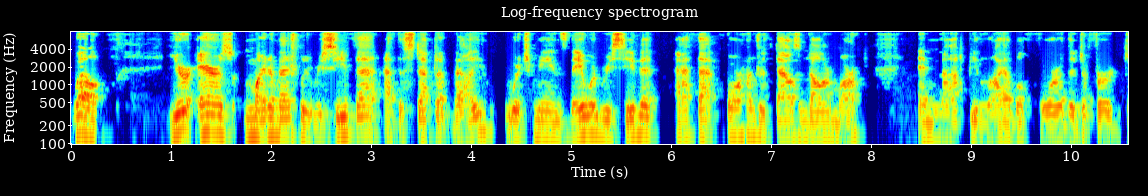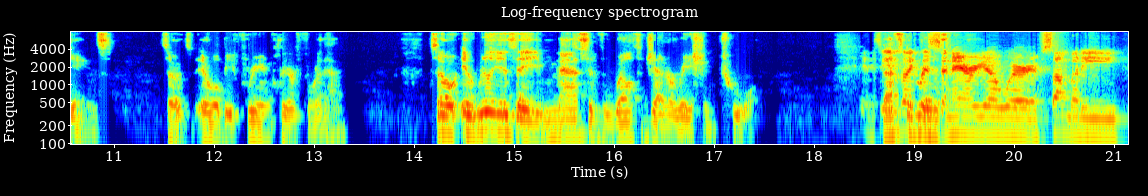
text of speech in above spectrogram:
Well, your heirs might eventually receive that at the stepped up value, which means they would receive it at that $400,000 mark and not be liable for the deferred gains. So it will be free and clear for them. So it really is a massive wealth generation tool. It seems like the scenario where if somebody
